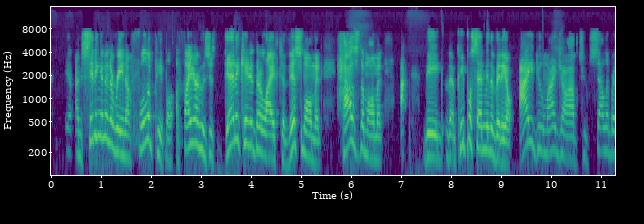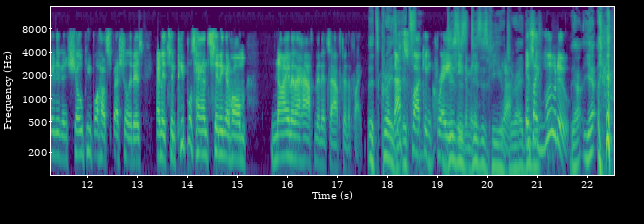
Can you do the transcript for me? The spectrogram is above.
I'm sitting in an arena full of people, a fighter who's just dedicated their life to this moment, has the moment. I, the, the people send me the video. I do my job to celebrate it and show people how special it is. And it's in people's hands sitting at home nine and a half minutes after the fight. It's crazy. That's It's- fucking crazy this is, to me. This is huge, Yeah. right? It's This like is- voodoo. Yeah, yeah.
